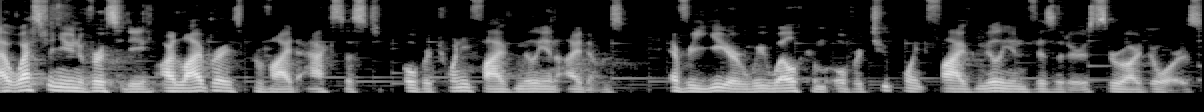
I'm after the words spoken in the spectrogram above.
At Western University, our libraries provide access to over 25 million items. Every year, we welcome over 2.5 million visitors through our doors.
